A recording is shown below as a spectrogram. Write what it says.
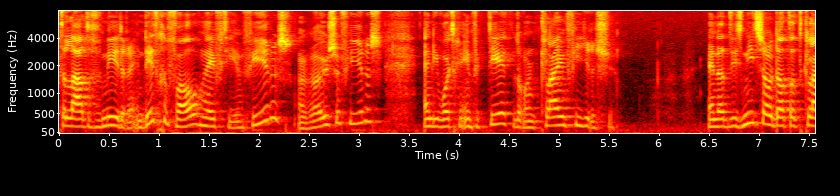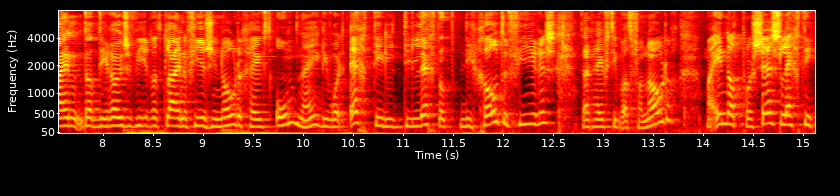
te laten vermeerderen. In dit geval heeft hij een virus, een reuzenvirus, en die wordt geïnfecteerd door een klein virusje. En dat is niet zo dat, dat, klein, dat die reuzenvirus dat kleine virusje nodig heeft om. Nee, die, wordt echt, die, die legt dat, die grote virus, daar heeft hij wat van nodig. Maar in dat proces legt hij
